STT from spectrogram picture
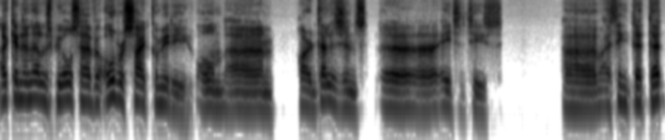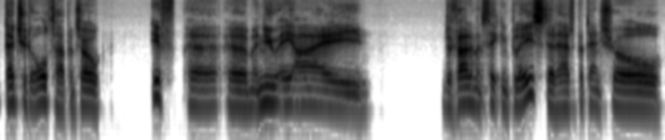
like in the Netherlands, we also have an oversight committee on um, our intelligence uh, agencies. Um, I think that that that should also happen. So, if uh, um, a new AI development is taking place that has potential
